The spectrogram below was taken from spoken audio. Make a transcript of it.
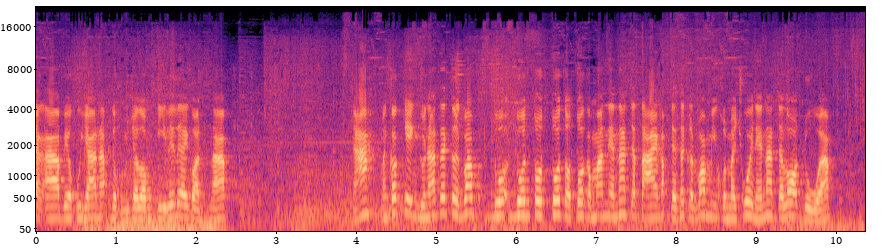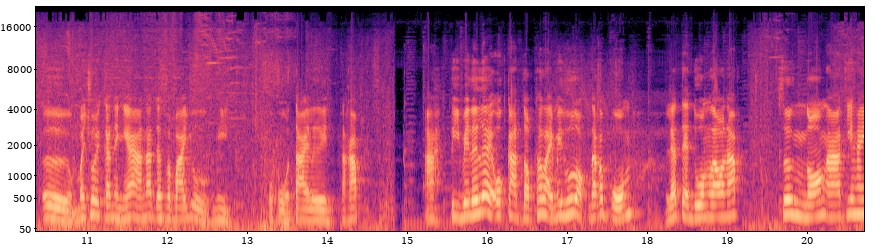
จากอาเบลคุยานะครับเดี๋ยวผมจะลองตีเรื่อยๆก่อนนะครับนะมันก็เก่งอยู่นะถ้าเกิดว่าดวดวลตัวตัวต่อตัวกับมันเนี่ยน่าจะตายครับ แต่ถ้าเกิดว่ามีคนมาช่วยเนี่ยน่าจะรอดอยู่ครับเออมาช่วยกันอย่างเงี้ยน่าจะสบายอยู่นี่โอ้โหตายเลยนะครับอะตีไปเรื่อยๆโอกาสดรอปเท่าไหร่ไม่รู้หรอกนะครับผม แล้วแต่ดวงเรานะครับ ซึ่งน้องอาที่ให้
